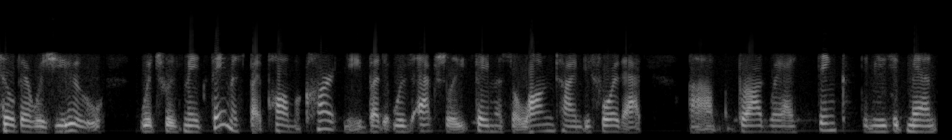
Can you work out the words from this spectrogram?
Till There Was You, which was made famous by Paul McCartney, but it was actually famous a long time before that. Uh, Broadway, I think the Music Man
